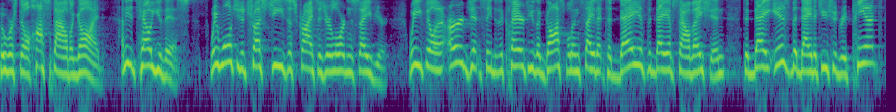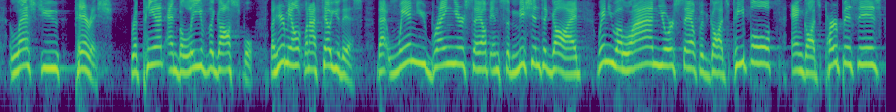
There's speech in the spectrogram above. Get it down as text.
who were still hostile to God. I need to tell you this. We want you to trust Jesus Christ as your Lord and Savior. We feel an urgency to declare to you the gospel and say that today is the day of salvation. Today is the day that you should repent lest you perish. Repent and believe the gospel. But hear me when I tell you this that when you bring yourself in submission to God, when you align yourself with God's people and God's purposes,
